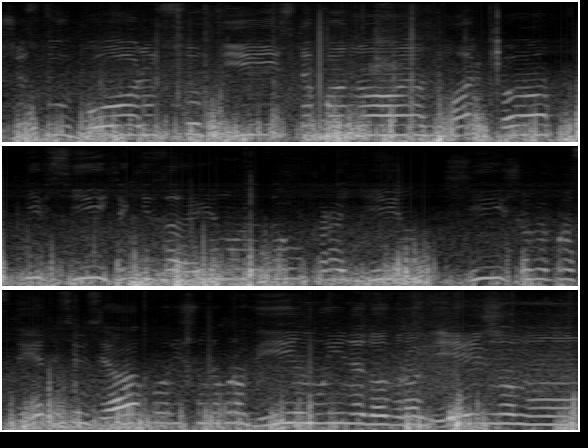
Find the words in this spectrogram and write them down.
сокшесту Божих, Софії, Степана, Марка і всіх, які загинули за Україну, і щоб проститися всякого рішу добровільному і недобровільному.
